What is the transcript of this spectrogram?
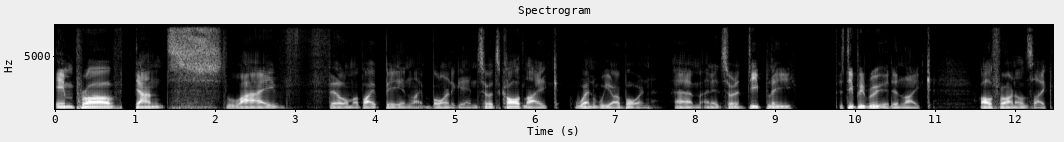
improv dance live film about being like born again. So it's called like When We Are Born, um, and it's sort of deeply, it's deeply rooted in like Oliver Arnold's like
